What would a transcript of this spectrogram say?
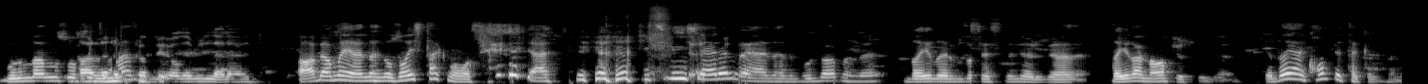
burundan nasıl olsa Darlanıp kapıyor olabilirler evet. Abi ama yani hani o zaman hiç takmaması. yani hiçbir işe yaramıyor yani. Hani buradan hani dayılarımıza sesleniyoruz yani. Dayılar ne yapıyorsunuz yani? Ya da yani komple takın hani.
